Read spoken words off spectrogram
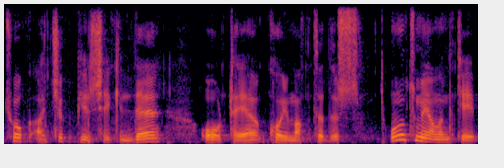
çok açık bir şekilde ortaya koymaktadır. Unutmayalım ki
